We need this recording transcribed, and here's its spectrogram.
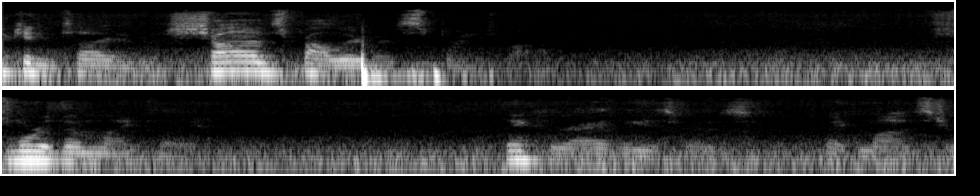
I couldn't tell you, but Sean's probably was SpongeBob. More than likely. I think Riley's was like monster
